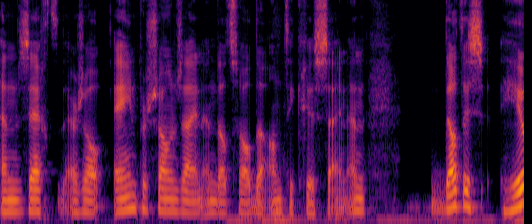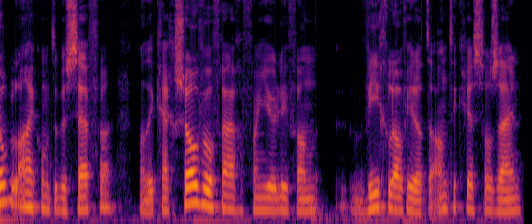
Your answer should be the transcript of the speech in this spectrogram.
en zegt er zal één persoon zijn en dat zal de antichrist zijn. En dat is heel belangrijk om te beseffen, want ik krijg zoveel vragen van jullie van wie geloof je dat de antichrist zal zijn?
